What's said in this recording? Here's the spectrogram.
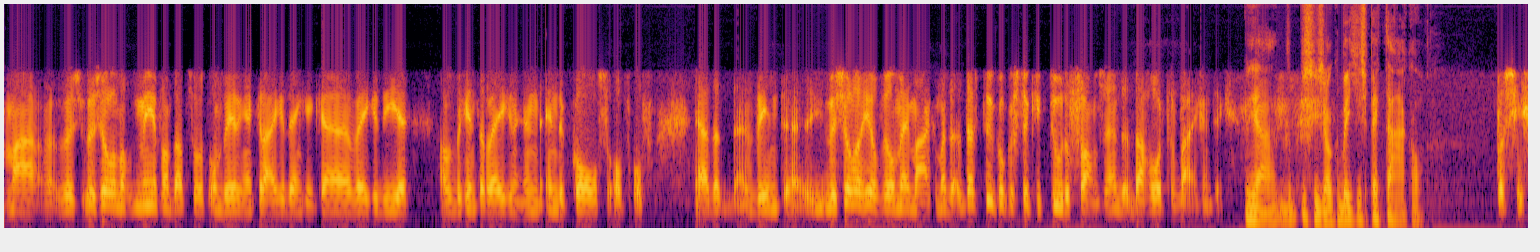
Maar we, we, zullen nog meer van dat soort ontberingen krijgen, denk ik. Uh, wegen die, als het begint te regenen in, in de kools of, of ja, dat, wind. we zullen heel veel meemaken. Maar dat, dat, is natuurlijk ook een stukje Tour de France. Hè. Dat, dat hoort erbij, vind ik. Ja, precies. Ook een beetje spektakel. Precies.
